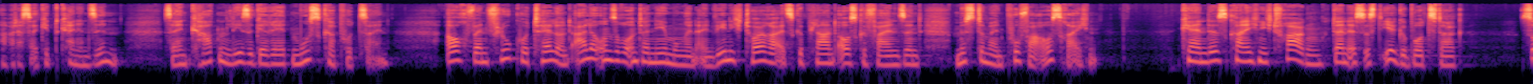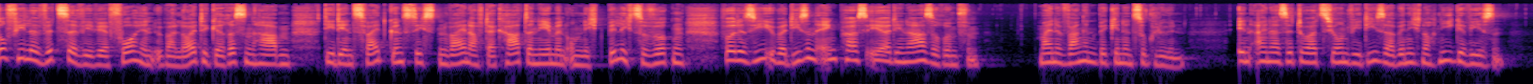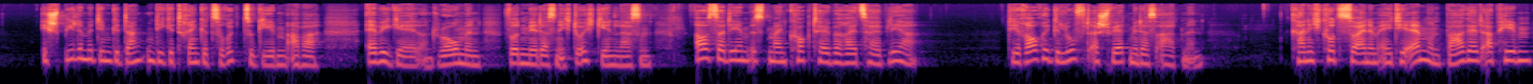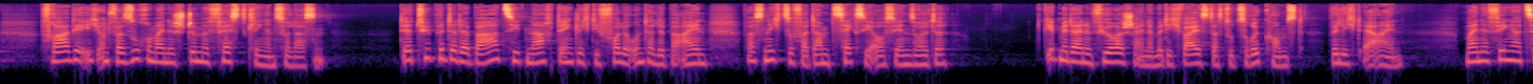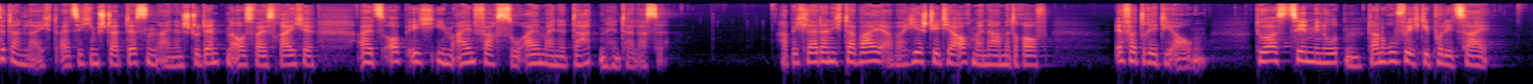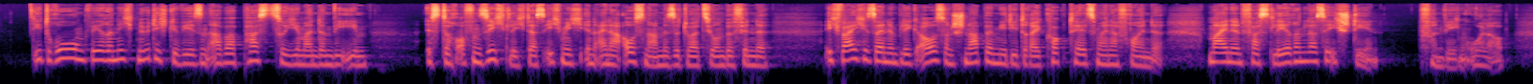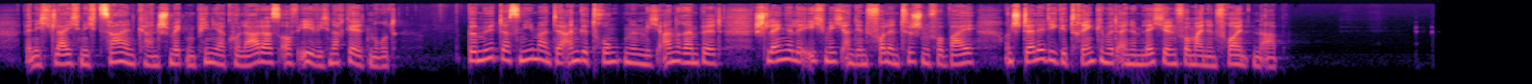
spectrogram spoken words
Aber das ergibt keinen Sinn. Sein Kartenlesegerät muss kaputt sein. Auch wenn Flughotel und alle unsere Unternehmungen ein wenig teurer als geplant ausgefallen sind, müsste mein Puffer ausreichen. Candice kann ich nicht fragen, denn es ist ihr Geburtstag. So viele Witze, wie wir vorhin über Leute gerissen haben, die den zweitgünstigsten Wein auf der Karte nehmen, um nicht billig zu wirken, würde sie über diesen Engpass eher die Nase rümpfen. Meine Wangen beginnen zu glühen. In einer Situation wie dieser bin ich noch nie gewesen. Ich spiele mit dem Gedanken, die Getränke zurückzugeben, aber Abigail und Roman würden mir das nicht durchgehen lassen. Außerdem ist mein Cocktail bereits halb leer. Die rauchige Luft erschwert mir das Atmen. Kann ich kurz zu einem ATM und Bargeld abheben? frage ich und versuche meine Stimme festklingen zu lassen. Der Typ hinter der Bar zieht nachdenklich die volle Unterlippe ein, was nicht so verdammt sexy aussehen sollte. Gib mir deinen Führerschein, damit ich weiß, dass du zurückkommst, willigt er ein. Meine Finger zittern leicht, als ich ihm stattdessen einen Studentenausweis reiche, als ob ich ihm einfach so all meine Daten hinterlasse. Hab ich leider nicht dabei, aber hier steht ja auch mein Name drauf. Er verdreht die Augen. Du hast zehn Minuten, dann rufe ich die Polizei. Die Drohung wäre nicht nötig gewesen, aber passt zu jemandem wie ihm. Ist doch offensichtlich, dass ich mich in einer Ausnahmesituation befinde. Ich weiche seinen Blick aus und schnappe mir die drei Cocktails meiner Freunde. Meinen fast leeren lasse ich stehen. Von wegen Urlaub. Wenn ich gleich nicht zahlen kann, schmecken Pina Coladas auf ewig nach Geldnot. Bemüht, dass niemand der Angetrunkenen mich anrempelt, schlängele ich mich an den vollen Tischen vorbei und stelle die Getränke mit einem Lächeln vor meinen Freunden ab.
